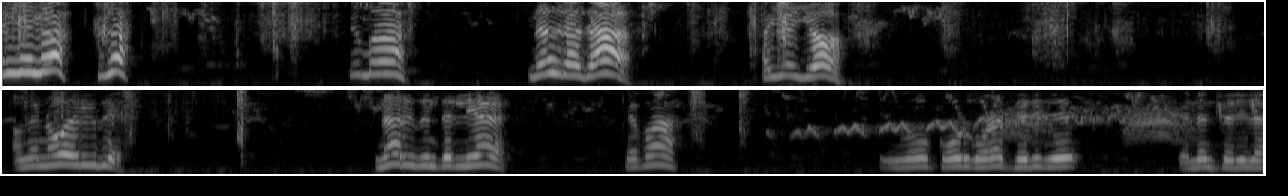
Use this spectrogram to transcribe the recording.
இல்லை இல்ல இல்லை. ஏம்மா என்னது ராஜா ஐயோ அங்கே என்னவோ இருக்குது. என்ன இருக்குதுன்னு தெரியலையே. ஏப்பா? ஐயோ கோடு கூட தெரியுது. என்னன்னு தெரியல.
